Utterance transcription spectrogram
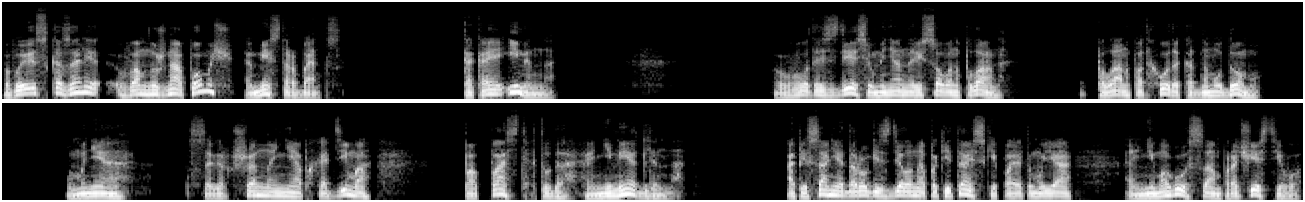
«Вы сказали, вам нужна помощь, мистер Бэнкс?» «Какая именно?» «Вот и здесь у меня нарисован план. План подхода к одному дому. Мне совершенно необходимо попасть туда немедленно. Описание дороги сделано по-китайски, поэтому я не могу сам прочесть его,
